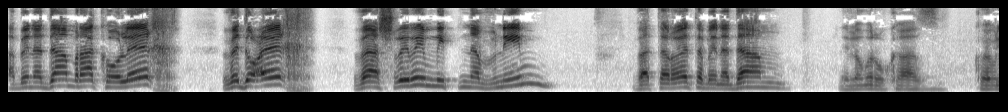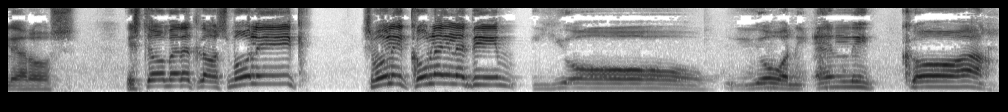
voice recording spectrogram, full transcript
הבן אדם רק הולך ודועך, והשרירים מתנוונים, ואתה רואה את הבן אדם, אני לא מרוכז, כואב לי הראש. אשתו אומרת לו, שמוליק, שמוליק, קום לילדים. יואו, יואו, אני, אין לי כוח.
